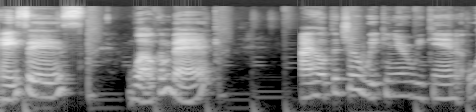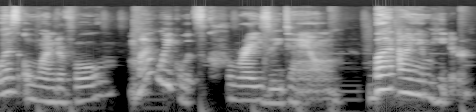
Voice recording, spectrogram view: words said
Hey, sis. Welcome back. I hope that your week and your weekend was wonderful. My week was crazy town, but I am here.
